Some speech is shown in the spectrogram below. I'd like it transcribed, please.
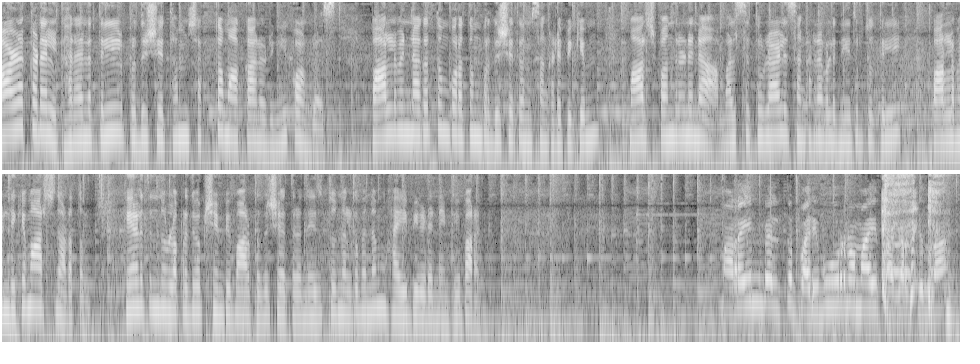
ആഴക്കടൽ ഖനനത്തിൽ പ്രതിഷേധം ശക്തമാക്കാനൊരുങ്ങി കോൺഗ്രസ്. പാർലമെന്റിനകത്തും പുറത്തും പ്രതിഷേധം സംഘടിപ്പിക്കും. മാർച്ച് പന്ത്രണ്ടിന് മത്സ്യത്തൊഴിലാളി സംഘടനകളുടെ നേതൃത്വത്തിൽ പാർലമെന്റിലേക്ക് മാർച്ച് നടത്തും. കേരളത്തിൽ നിന്നുള്ള പ്രതിപക്ഷ എംപിമാർ പ്രതിഷേധത്തിന് നേതൃത്വം നൽകുമെന്നും ഹൈബിയുടെ എം പി പറഞ്ഞു. മറൈൻ ബെൽറ്റ് പരിപൂർണമായി തകർക്കുന്ന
